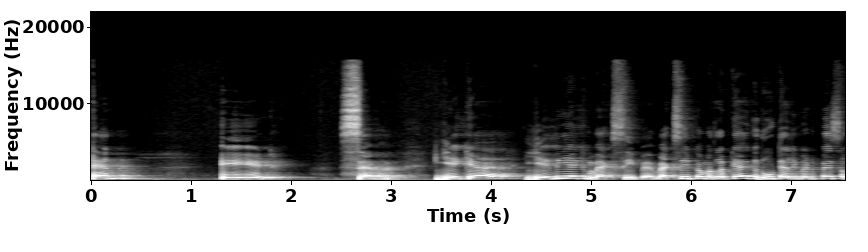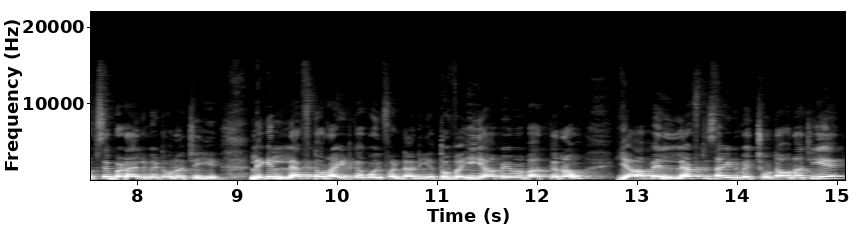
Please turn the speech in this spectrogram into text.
टेन एट सेवन ये क्या है? ये भी एक मैक्स हीप है। मैक्स हीप का मतलब क्या है? कि रूट एलिमेंट पे सबसे बड़ा एलिमेंट होना चाहिए। लेकिन लेफ़्ट और राइट का कोई फंडा नहीं है। तो वही यहाँ पे मैं बात कर रहा हूँ। यहाँ पे लेफ़्ट साइड में छोटा होना चाहिए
